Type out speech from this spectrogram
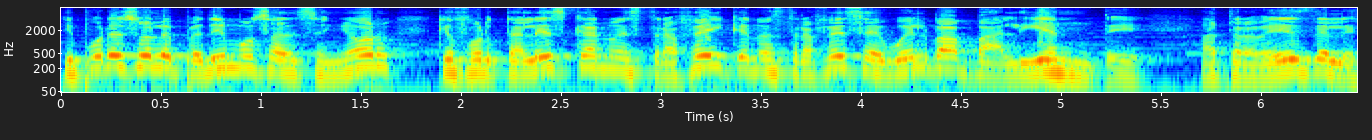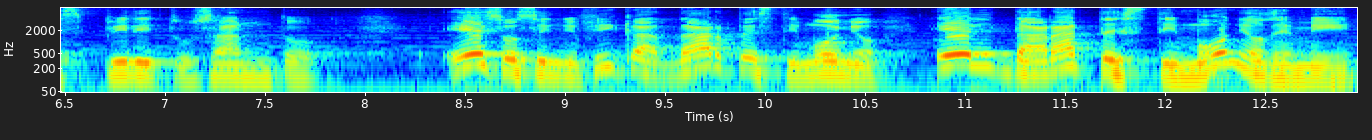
Y por eso le pedimos al Señor que fortalezca nuestra fe y que nuestra fe se vuelva valiente a través del Espíritu Santo. Eso significa dar testimonio. Él dará testimonio de mí.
